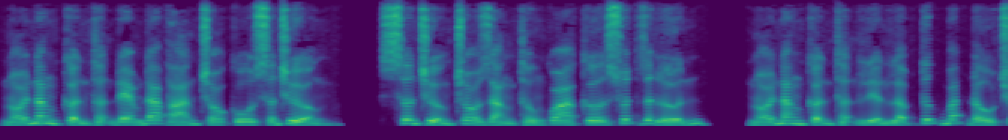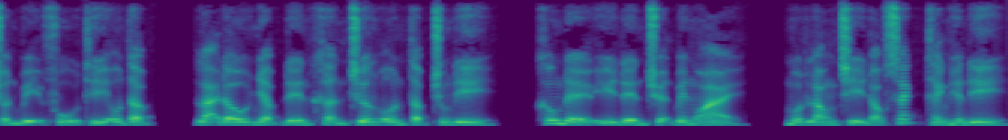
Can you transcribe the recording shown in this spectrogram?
Nói năng cẩn thận đem đáp án cho cô Sơn Trưởng, Sơn Trưởng cho rằng thông qua cơ suất rất lớn, nói năng cẩn thận liền lập tức bắt đầu chuẩn bị phủ thí ôn tập, lại đầu nhập đến khẩn trương ôn tập trung đi, không để ý đến chuyện bên ngoài, một lòng chỉ đọc sách thánh hiền đi.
